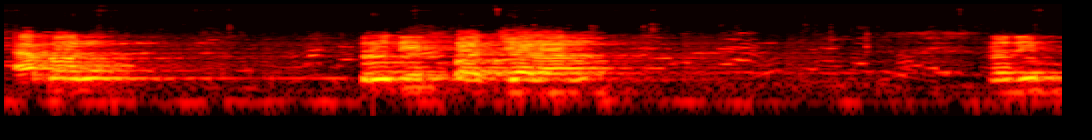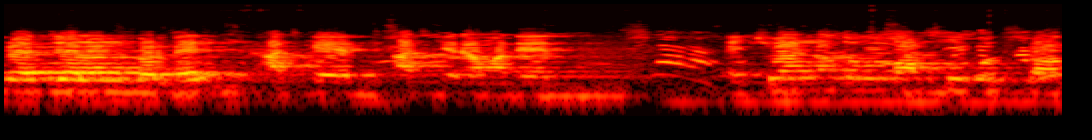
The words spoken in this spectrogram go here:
এখন প্রদীপ প্রজ্বলন প্রদীপ প্রজ্বলন করবেন আজকের আজকের আমাদের এই চুয়ান্নতম বার্ষিক উৎসব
